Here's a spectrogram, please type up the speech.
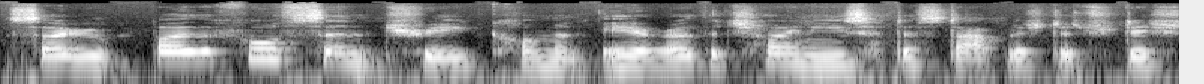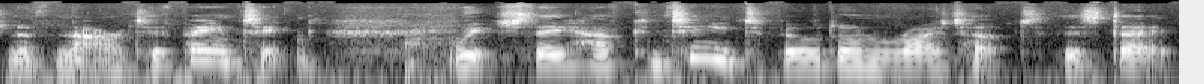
So, by the 4th century Common Era, the Chinese had established a tradition of narrative painting, which they have continued to build on right up to this day.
